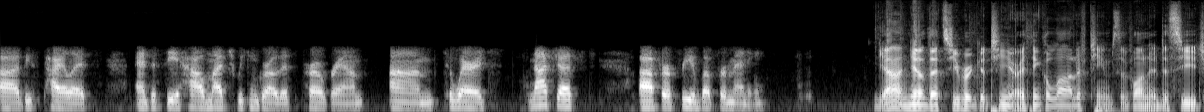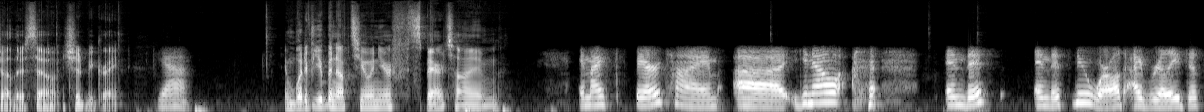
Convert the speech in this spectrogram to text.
uh, these pilots and to see how much we can grow this program um, to where it's not just uh, for a few, but for many. Yeah, no, that's super good to hear. I think a lot of teams have wanted to see each other, so it should be great. Yeah. And what have you been up to in your spare time? In my spare time, uh, you know, in this in this new world, I've really just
